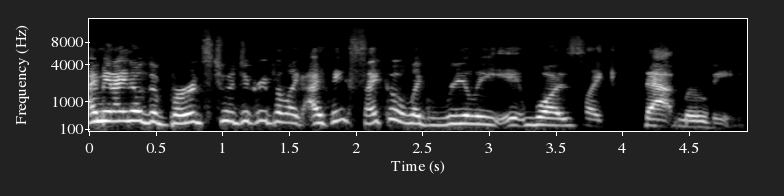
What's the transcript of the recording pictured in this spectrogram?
I mean, I know the birds to a degree, but like I think Psycho like really it was like that movie.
